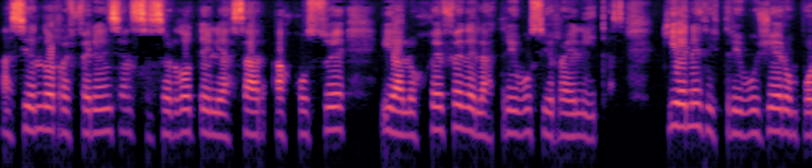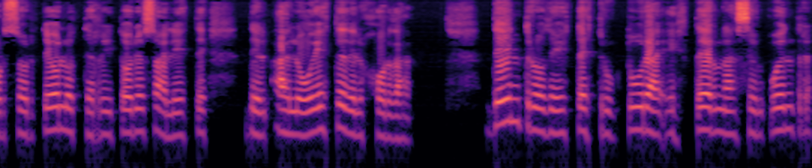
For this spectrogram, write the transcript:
haciendo referencia al sacerdote Eleazar, a Josué y a los jefes de las tribus israelitas, quienes distribuyeron por sorteo los territorios al, este del, al oeste del Jordán. Dentro de esta estructura externa se encuentra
